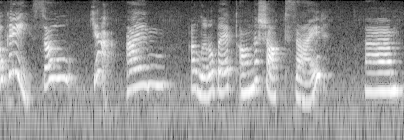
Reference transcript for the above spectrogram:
Okay, so yeah, I'm a little bit on the shocked side. Um,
